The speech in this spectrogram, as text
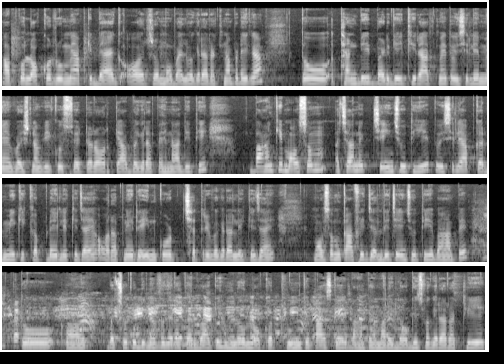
आपको लॉकर रूम में आपके बैग और मोबाइल वगैरह रखना पड़ेगा। तो ठंड भी बढ़ गई थी रात में तो इसीलिए मैं वैष्णवी को स्वेटर और कैप वगैरह पहना दी थी। वहाँ की मौसम अचानक चेंज होती है तो इसीलिए आप गर्मी के कपड़े लेके जाए और अपनी रेन कोट छतरी वगैरह लेके जाएँ। मौसम काफ़ी जल्दी चेंज होती है वहाँ पे। तो बच्चों को डिनर वगैरह करवा के हम लोग लॉकर रूम के पास गए, वहाँ पे हमारे लॉगेज वगैरह रख लिए।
